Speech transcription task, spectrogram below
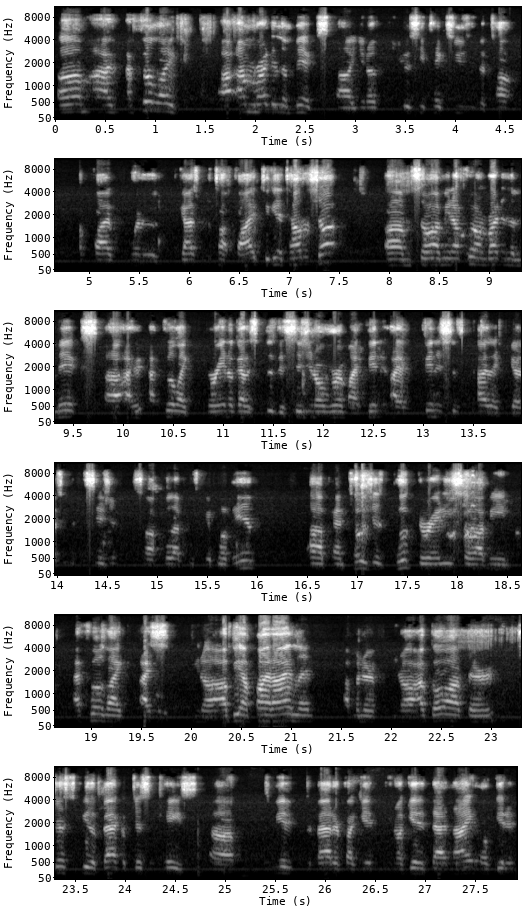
Um, I, I feel like I, am right in the mix. Uh, you know, the UFC takes usually the top five, one of the guys from the top five to get a title shot. Um, so I mean, I feel I'm right in the mix. Uh, I, I feel like Moreno got a split decision over him. I, fin- I finished this guy like he got a split decision, so I feel like puts above him. Uh, Pantoja's booked already, so I mean, I feel like I, you know, I'll be on Fight Island. I'm gonna, you know, I'll go out there just to be the backup, just in case. Uh, to me, it doesn't matter if I get, you know, get it that night or get it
